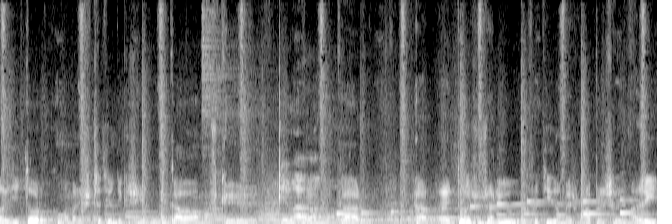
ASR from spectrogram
ao editor cunha manifestación de que se publicábamos que... Quemaban. Eh, claro, claro. Entón eso saliu refletido mesmo na prensa de Madrid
